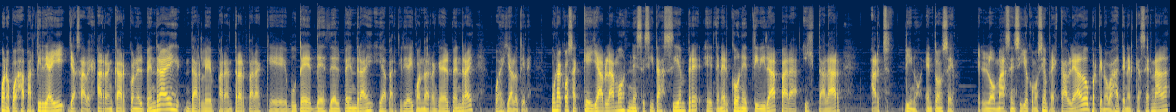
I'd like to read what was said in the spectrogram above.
Bueno, pues a partir de ahí, ya sabes, arrancar con el pendrive, darle para entrar para que butee desde el pendrive y a partir de ahí cuando arranque el pendrive, pues ya lo tienes. Una cosa que ya hablamos, necesitas siempre eh, tener conectividad para instalar Arch Linux. Entonces, lo más sencillo como siempre es cableado porque no vas a tener que hacer nada.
